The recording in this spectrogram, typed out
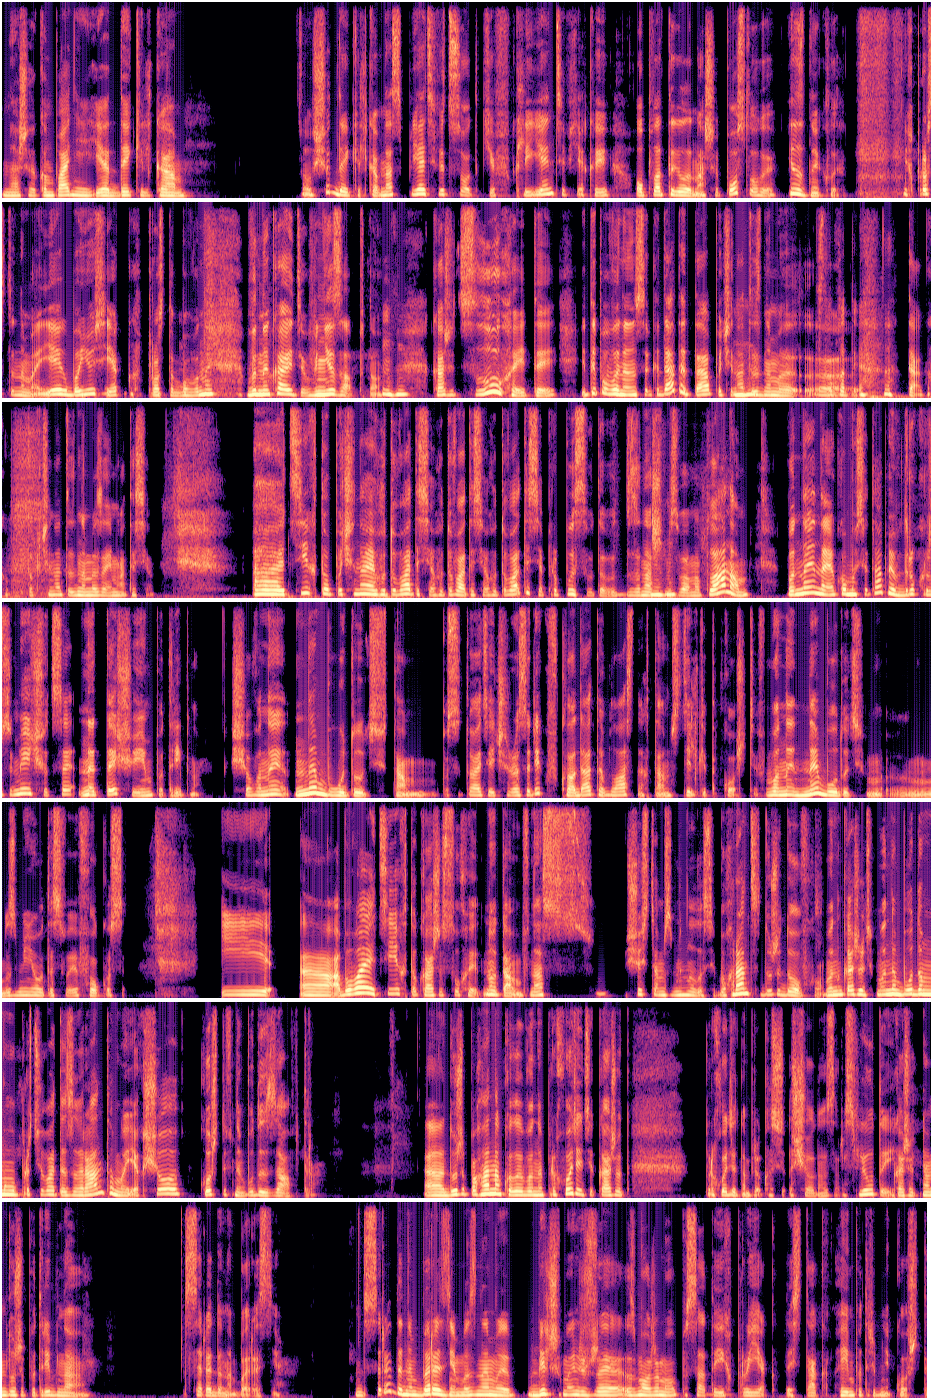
В нашої компанії є декілька. Ну, що декілька? В нас 5% клієнтів, які оплатили наші послуги і зникли. Їх просто немає. Я їх боюсь, як просто, бо вони виникають внезапно. Кажуть, слухайте, і ти повинен все кидати та починати з ними е, Слухати. так, то починати з ними займатися. А ті, хто починає готуватися, готуватися, готуватися, прописувати за нашим Мгм. з вами планом, вони на якомусь етапі вдруг розуміють, що це не те, що їм потрібно. Що вони не будуть там по ситуації через рік вкладати власних там стільки-то коштів. Вони не будуть змінювати свої фокуси. І а, а буває ті, хто каже: слухай, ну там в нас щось там змінилося, бо грант це дуже довго. Вони кажуть, ми не будемо працювати з грантами, якщо коштів не буде завтра. Е, Дуже погано, коли вони приходять і кажуть, приходять, наприклад, що у нас зараз лютий, і кажуть, нам дуже потрібна середина березня. До середини березня ми з ними більш-менш вже зможемо описати їх проєкт десь так, а їм потрібні кошти.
